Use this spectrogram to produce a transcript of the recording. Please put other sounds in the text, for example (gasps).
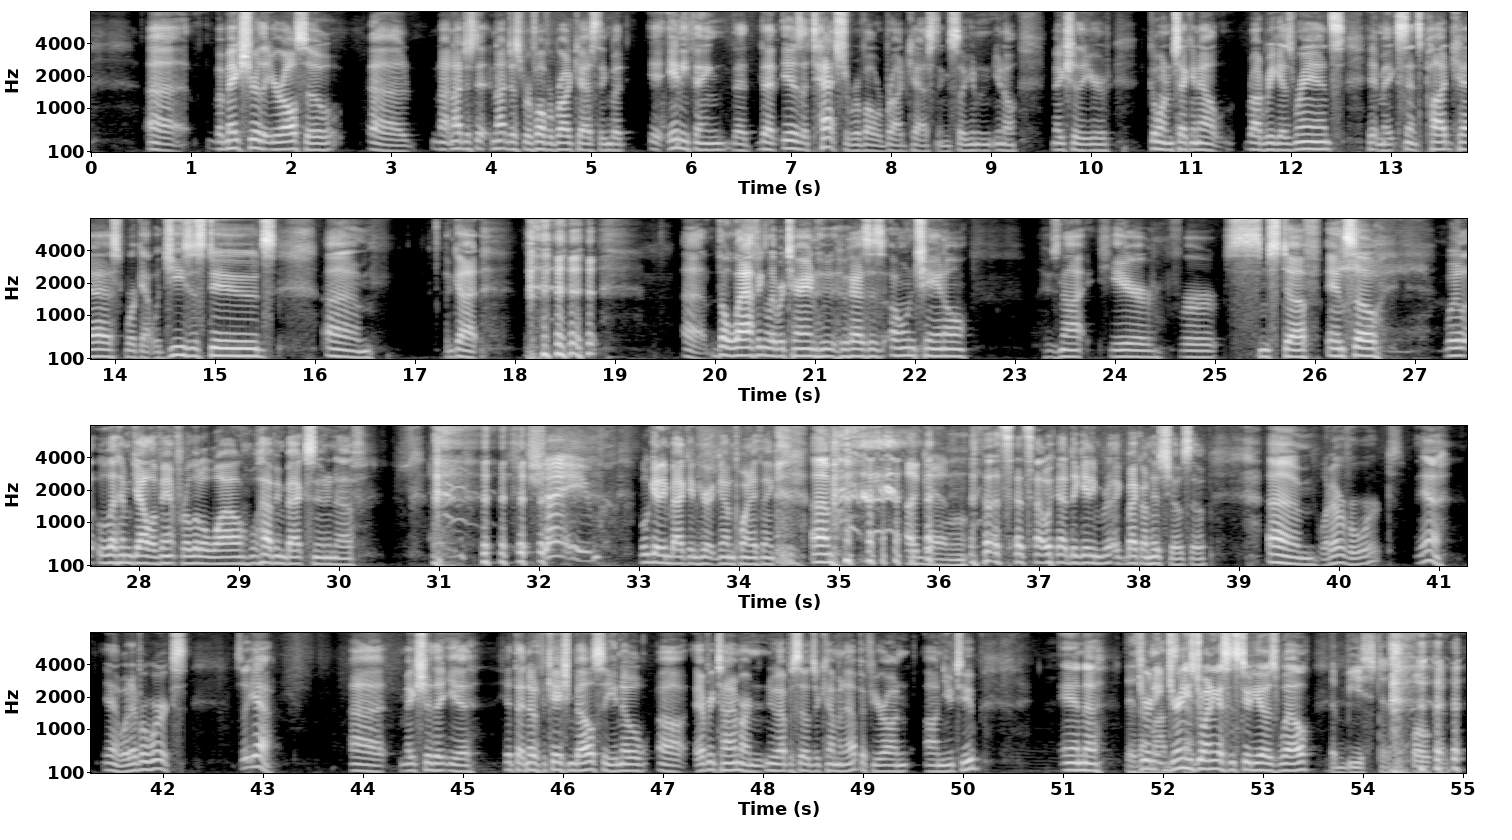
Uh, but make sure that you're also uh, not not just not just Revolver Broadcasting, but anything that that is attached to Revolver Broadcasting. So you you know make sure that you're going and checking out Rodriguez Rants, It Makes Sense podcast, Workout with Jesus dudes. Um, we've got (laughs) uh, the Laughing Libertarian who who has his own channel, who's not here for some stuff, and so we'll let him gallivant for a little while. We'll have him back soon enough. (laughs) Shame. We'll get him back in here at gunpoint, I think. Um, (laughs) Again. that's that's how we had to get him back- back on his show. So, um, Whatever works. yeah, yeah, whatever works. So yeah, uh, make sure that you hit that notification bell so you know uh, every time our new episodes are coming up. If you're on on YouTube, and uh, There's Journey. Journey's joining us in studio as well. The beast has spoken. (laughs)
